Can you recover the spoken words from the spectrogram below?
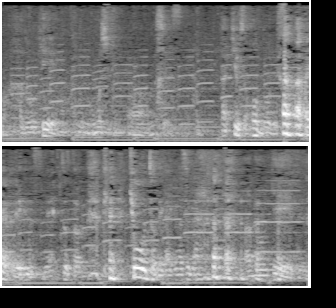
の波動経営なんか面白い。あ面白いですね。はい、キさん本どうですか？はい、いいですね。ちょっと、強調で書きましょうか。波動経営という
